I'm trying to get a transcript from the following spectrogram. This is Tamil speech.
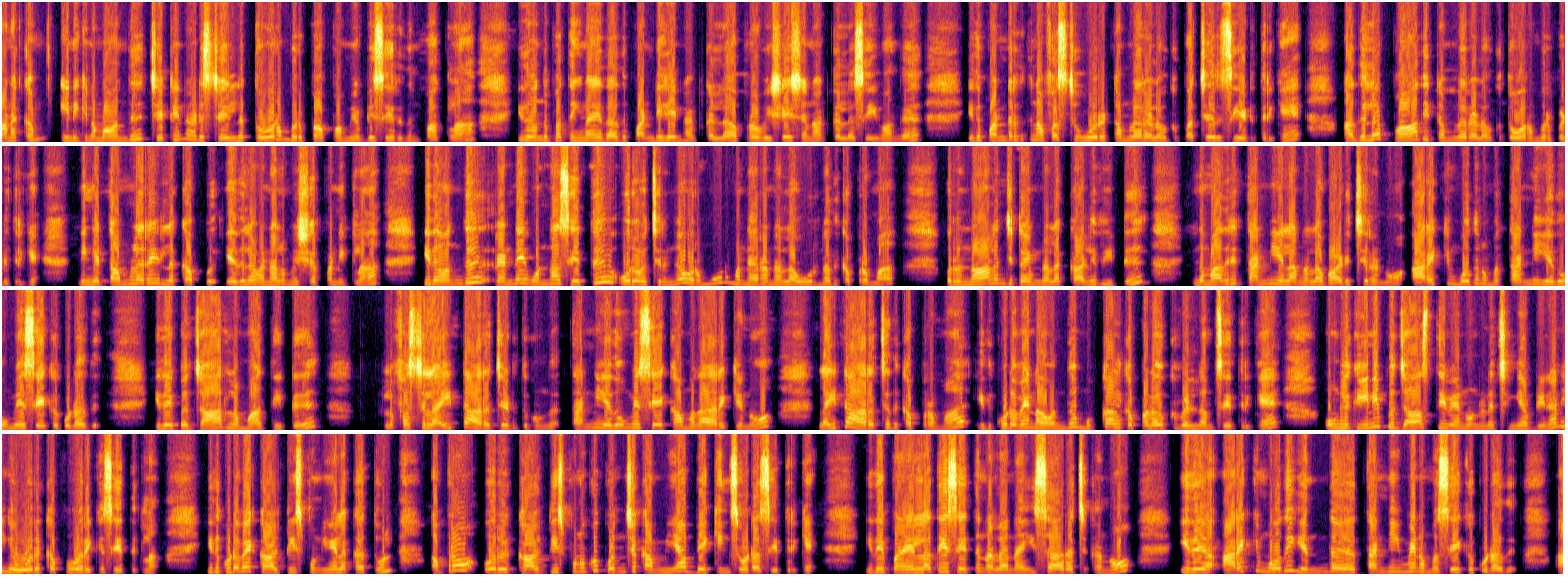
வணக்கம். இன்னைக்கு நம்ம வந்து செட்டிநாடு ஸ்டைல்ல துவரம்பருப்பு அப்பம் எப்படி செய்யறதுன்னு பார்க்கலாம். இது வந்து பாத்தீங்கன்னா ஏதாவது பண்டிகை நாட்கள்ல அப்புறம் விசேஷ நாட்கள்ல செய்வாங்க. இது பண்றதுக்கு நான் ஃபஸ்ட்டு ஒரு டம்ளர் அளவுக்கு பச்சரிசி எடுத்திருக்கேன். அதில் பாதி டம்ளர் அளவுக்கு துவரம்பருப்பு எடுத்திருக்கேன். நீங்க டம்ளரு இல்லை கப்பு எதில் வேணாலும் மெஷர் பண்ணிக்கலாம். இதை வந்து ரெண்டையும் ஒன்றா சேர்த்து ஊற வச்சிருங்க. ஒரு மூணு மணி நேரம் நல்லா ஊறினதுக்கு அப்புறமா ஒரு நாலஞ்சு டைம் நல்லா கழுவிட்டு இந்த மாதிரி தண்ணி எல்லாம் நல்லா வடிச்சிடணும். அரைக்கும் போது நம்ம தண்ணி எதுவுமே சேர்க்கக்கூடாது. இதை இப்போ ஜார்ல மாற்றிட்டு ஃபர்ஸ்ட் லைட்டாக அரைச்சி எடுத்துக்கோங்க. தண்ணி எதுவுமே சேர்க்காம தான் அரைக்கணும். லைட்டாக அரைச்சதுக்கு அப்புறமா இது கூடவே நான் வந்து முக்கால் கப் அளவுக்கு வெல்லம் சேர்த்திருக்கேன். உங்களுக்கு இனிப்பு ஜாஸ்தி வேணும்னு நினைச்சீங்க அப்படின்னா நீங்கள் ஒரு கப்பு வரைக்கும் சேர்த்துக்கலாம். இது கூடவே கால் டீஸ்பூன் ஏலக்காய் தூள் அப்புறம் ஒரு கால் டீஸ்பூனுக்கும் கொஞ்சம் கம்மியாக பேக்கிங் சோடா சேர்த்திருக்கேன். இதை இப்போ எல்லாத்தையும் சேர்த்து நல்லா நைஸாக அரைச்சிக்கணும். இது அரைக்கும் போது எந்த தண்ணியுமே நம்ம சேர்க்க கூடாது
